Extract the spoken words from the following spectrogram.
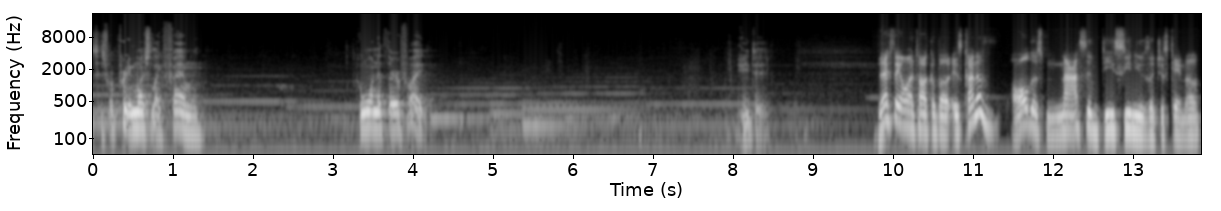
Since we're pretty much like family. Who won the third fight? You did. The next thing I want to talk about is kind of all this massive DC news that just came out.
